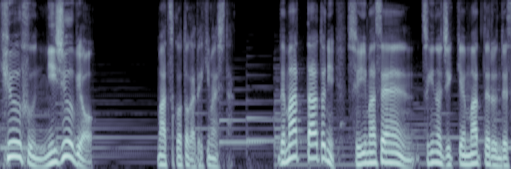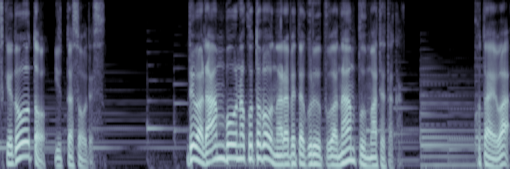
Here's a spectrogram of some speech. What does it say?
9分20秒待つことができました。で待った後に「すいません次の実験待ってるんですけど」と言ったそうです。では乱暴な言葉を並べたグループは何分待てたか？答えは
